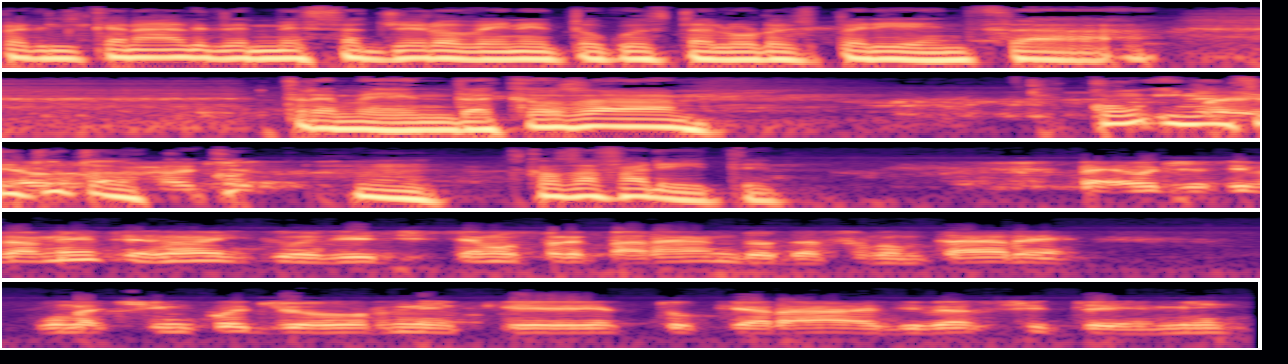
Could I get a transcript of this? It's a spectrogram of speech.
per il canale del Messaggero Veneto questa loro esperienza tremenda. Cosa, con, innanzitutto, Beh, oggi... co, mm, cosa farete? Beh, oggettivamente noi dire, ci stiamo preparando ad affrontare una cinque giorni che toccherà diversi temi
